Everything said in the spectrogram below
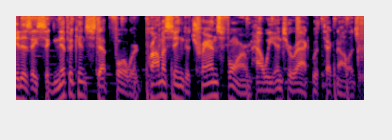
It is a significant step forward, promising to transform how we interact with technology.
